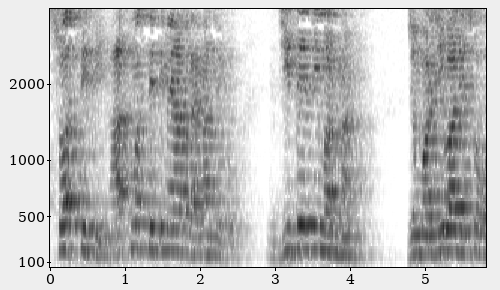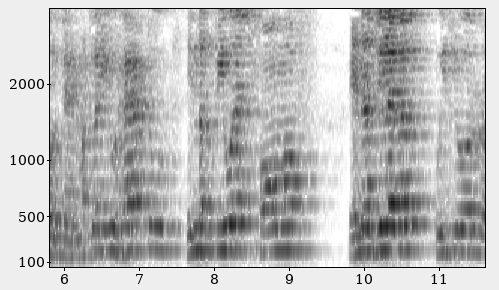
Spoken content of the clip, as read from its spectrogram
स्वस्थिति आत्मस्थिति में आप रहना सीखो। जीते जी मरना। जो मर्जीवा जिसको बोलते हैं। मतलब you have to in the purest form of energy level with your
